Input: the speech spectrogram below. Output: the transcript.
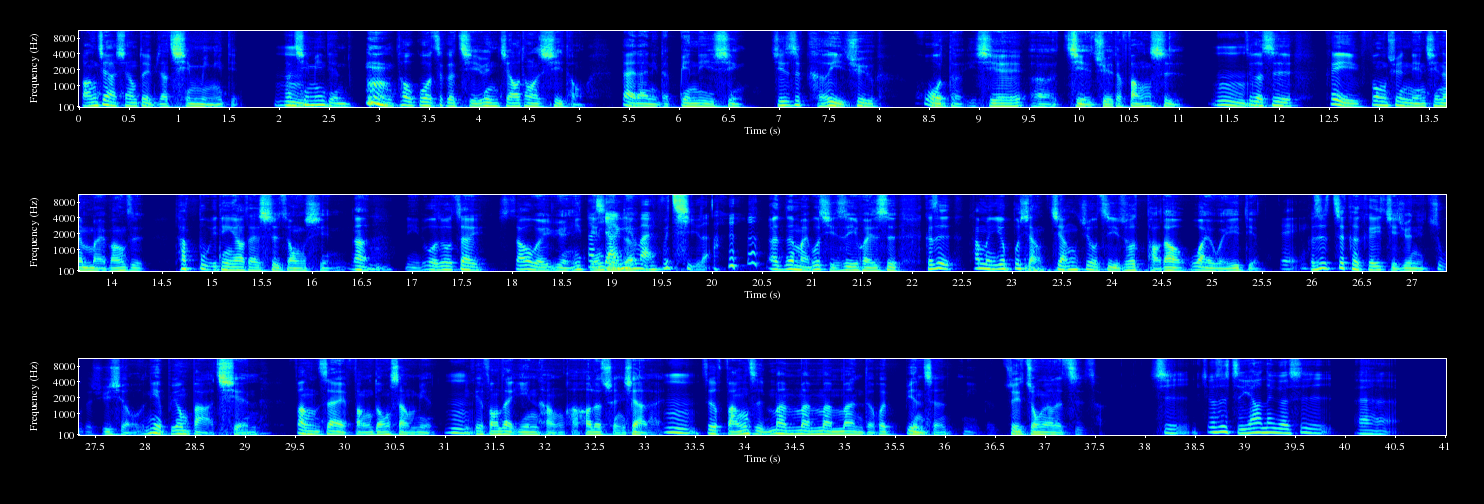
房价相对比较亲民一点。那亲民一点，透过这个捷运交通的系统带来你的便利性，其实是可以去获得一些呃解决的方式。嗯，这个是可以奉劝年轻人买房子。他不一定要在市中心，那你如果说再稍微远一点点的，他想也买不起了。那那买不起是一回事，可是他们又不想将就自己，说跑到外围一点。对，可是这个可以解决你住的需求，你也不用把钱放在房东上面，嗯，你可以放在银行好好的存下来，嗯，这个房子慢慢慢慢的会变成你的最重要的资产。是，就是只要那个是呃。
